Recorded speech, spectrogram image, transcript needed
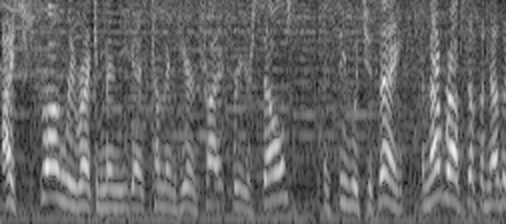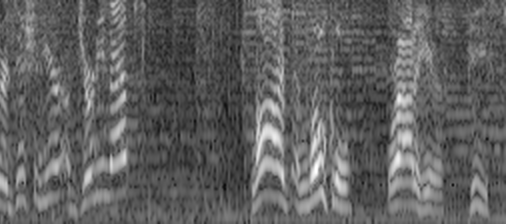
I strongly recommend that you guys come in here and try it for yourselves and see what you think. And that wraps up another edition here of Journey Maps. Live and local, we're out of here. Peace.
